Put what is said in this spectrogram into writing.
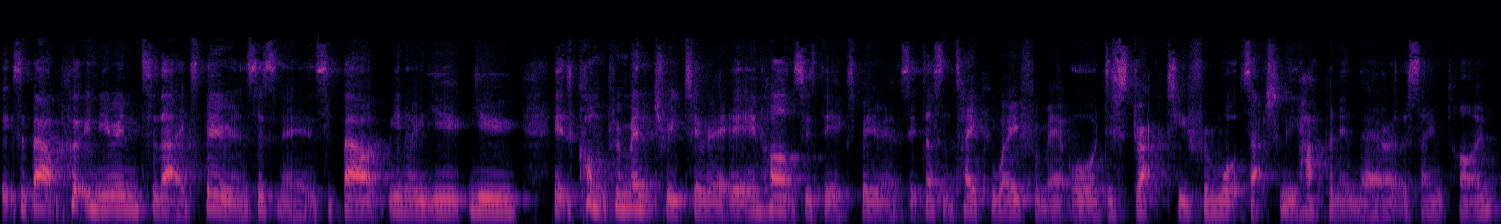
it's about putting you into that experience, isn't it? It's about you know you you it's complementary to it. It enhances the experience. It doesn't take away from it or distract you from what's actually happening there at the same time.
